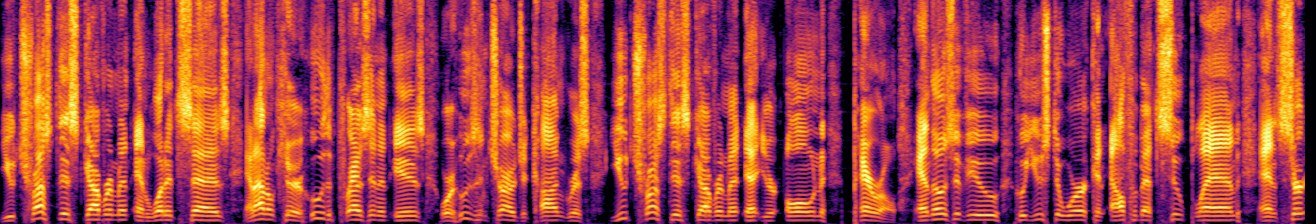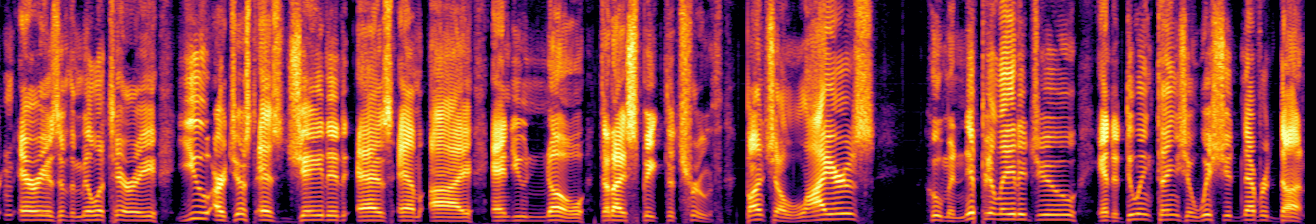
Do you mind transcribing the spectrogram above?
You trust this government and what it says, and I don't care who the president is or who's in charge of Congress. You trust this government at your own peril. And those of you who used to work in alphabet soup land and certain areas of the military, you are just as jaded as am I, and you know that I speak the truth. Bunch of liars who manipulated you into doing things you wish you'd never done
